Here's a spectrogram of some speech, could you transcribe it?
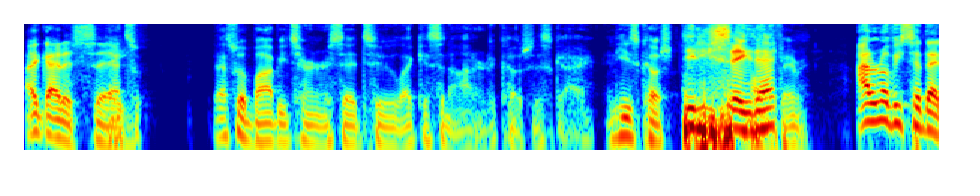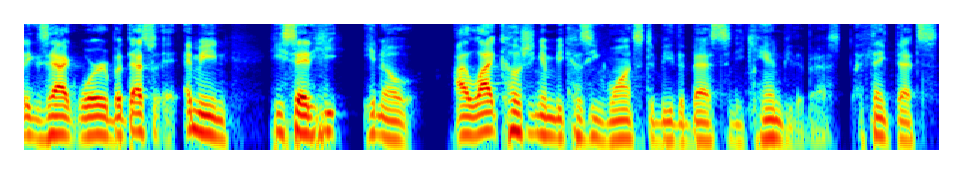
I got to say that's that's what Bobby Turner said too. Like it's an honor to coach this guy, and he's coached. Did he say that? I don't know if he said that exact word, but that's. I mean, he said he. You know, I like coaching him because he wants to be the best and he can be the best. I think that's.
